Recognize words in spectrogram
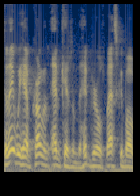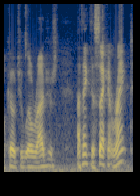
Today we have Carlin Adkism, the head girls basketball coach at Will Rogers. I think the second ranked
